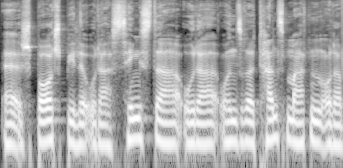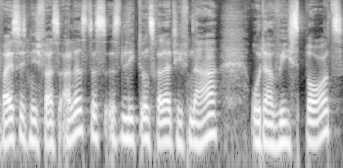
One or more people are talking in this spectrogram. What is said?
Äh, Sportspiele oder SingStar oder unsere Tanzmatten oder weiß ich nicht was alles, das ist, liegt uns relativ nah. Oder Wii Sports.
